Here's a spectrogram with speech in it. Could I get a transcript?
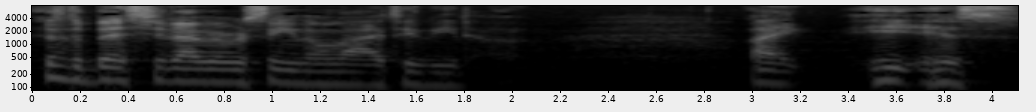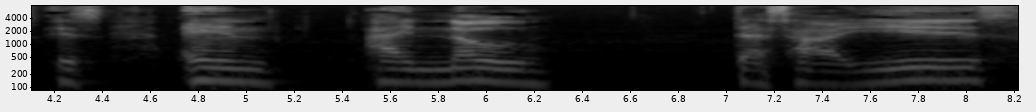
It was the best shit I've ever seen on live TV. Though. Like he is is, and I know that's how he is,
